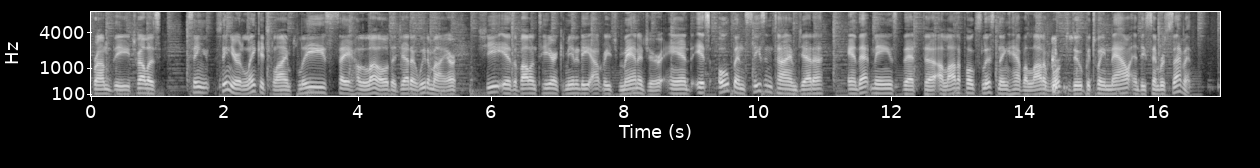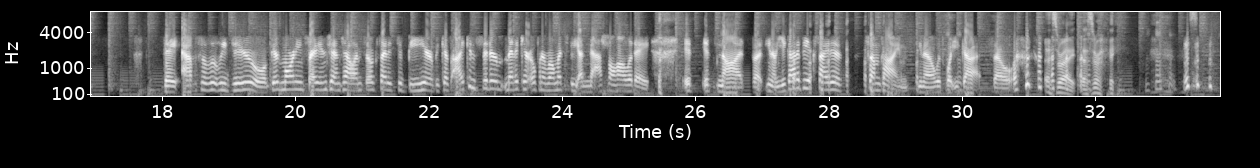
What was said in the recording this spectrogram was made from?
from the Trellis Senior Linkage Line. Please say hello to Jetta Wiedemeier. She is a volunteer and community outreach manager, and it's open season time, Jetta. And that means that uh, a lot of folks listening have a lot of work to do between now and December 7th. They absolutely do. Good morning, Freddie and Chantel. I'm so excited to be here because I consider Medicare open enrollment to be a national holiday. it, it's not, but you know, you got to be excited sometimes, you know, with what you got. So that's right. That's right.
